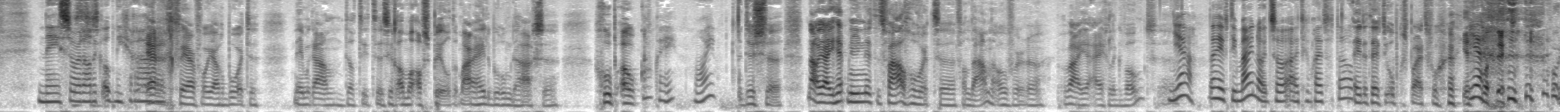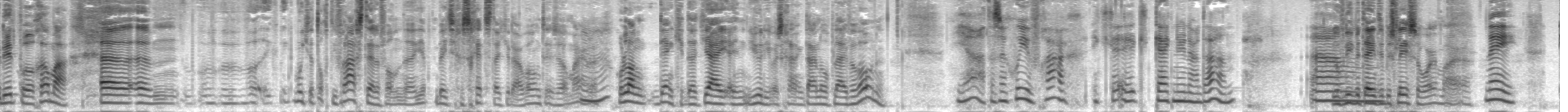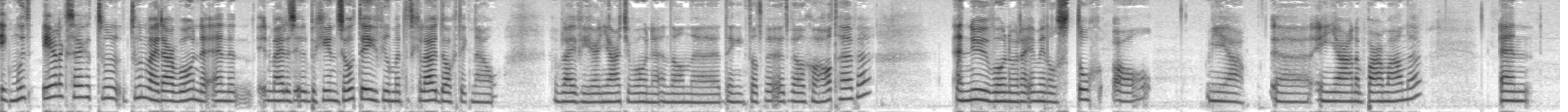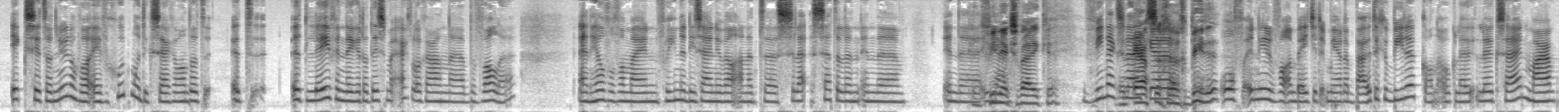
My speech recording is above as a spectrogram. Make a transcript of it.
Nee, sorry, dat had ik ook niet geraden. Erg ver voor jouw geboorte neem ik aan dat dit eh, zich allemaal afspeelde. Maar een hele beroemde Haagse groep ook. Oké, mooi. Dus, eh, nou ja, je hebt nu net het verhaal gehoord eh, vandaan over waar je eigenlijk woont. Eh, Ja, dat heeft hij mij nooit zo uitgebreid verteld. Nee, dat heeft hij opgespaard voor, Ja. voor, dit, voor dit programma. Eh, ehm, ik, ik moet je toch die vraag stellen van, eh, je hebt een beetje geschetst dat je daar woont en zo. Maar Mhm. hoe lang denk je dat jij en jullie waarschijnlijk daar nog blijven wonen? Ja, dat is een goede vraag. Ik, ik kijk nu naar Daan. Je hoeft niet meteen te beslissen hoor, maar... Nee, ik moet eerlijk zeggen, toen, toen wij daar woonden en het in mij dus in het begin zo tegenviel met het geluid, dacht ik, nou, we blijven hier een jaartje wonen en dan eh, denk ik dat we het wel gehad hebben. En nu wonen we daar inmiddels toch al, ja, eh, een jaar en een paar maanden. En ik zit er nu nog wel even goed, moet ik zeggen, want het, het, het levendige, dat is me echt wel gaan eh, bevallen. En heel veel van mijn vrienden die zijn nu wel aan het eh, settelen in de in de in Phoenixwijken, ja, Phoenix in ernstige gebieden. Of in ieder geval een beetje de, meer de buitengebieden. Kan ook leu- leuk zijn. Maar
